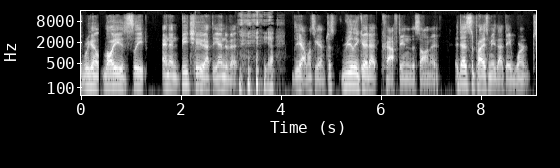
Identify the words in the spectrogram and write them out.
we're going to lull you to sleep and then beat you at the end of it. yeah. Yeah, once again, just really good at crafting the song. It, it does surprise me that they weren't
